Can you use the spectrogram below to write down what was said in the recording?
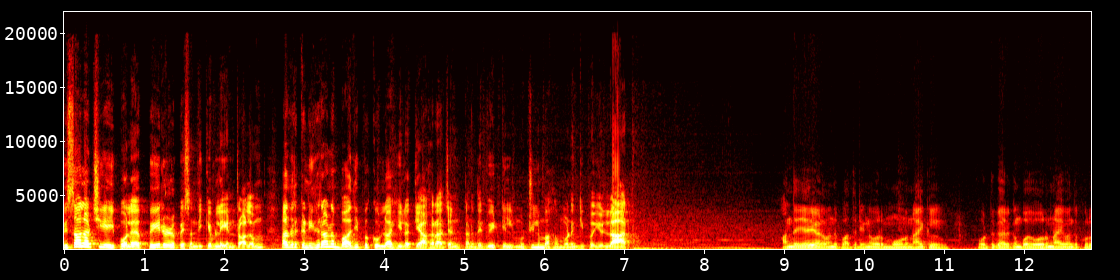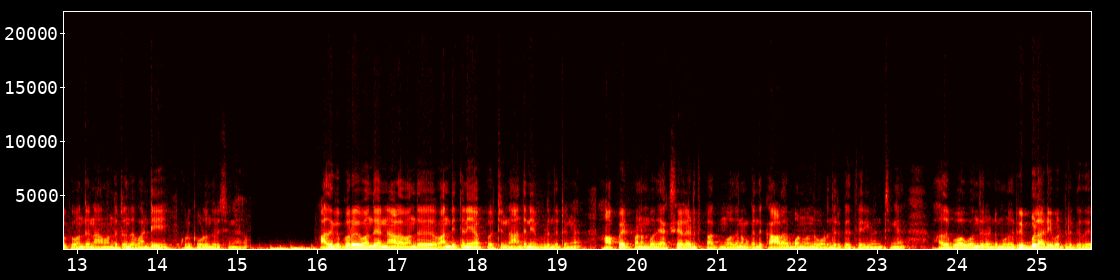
விசாலாட்சியைப் போல பேரிழப்பை சந்திக்கவில்லை என்றாலும் அதற்கு நிகரான பாதிப்புக்கு உள்ளாகியுள்ள தியாகராஜன் தனது வீட்டில் முற்றிலுமாக முடங்கி போயுள்ளார். அந்த ஏரியாவில் வந்து பார்த்துட்டிங்கன்னா ஒரு மூணு நாய்க்கள் ஒட்டுக்கா இருக்கும்போது ஒரு நாய் வந்து குறுக்க வந்து நான் வந்துட்டு இருந்த வண்டி குறுக்க விழுந்துருச்சுங்க. அதுக்கு பிறகு வந்து என்னால் வந்து வண்டி தனியாக போச்சு நான் தனியாக விழுந்துட்டுங்க. ஆப்ரேட் பண்ணும்போது எக்ஸ்ரேல எடுத்து பார்க்கும்போது நமக்கு இந்த காலர் போன் வந்து உடஞ்சிருக்கு தெரிய வந்துச்சுங்க. அதுபோக வந்து ரெண்டு மூணு ரிப்பில் அடிபட்டுருக்குது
